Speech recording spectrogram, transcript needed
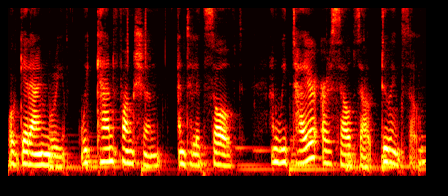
or get angry. We can't function until it's solved, and we tire ourselves out doing so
